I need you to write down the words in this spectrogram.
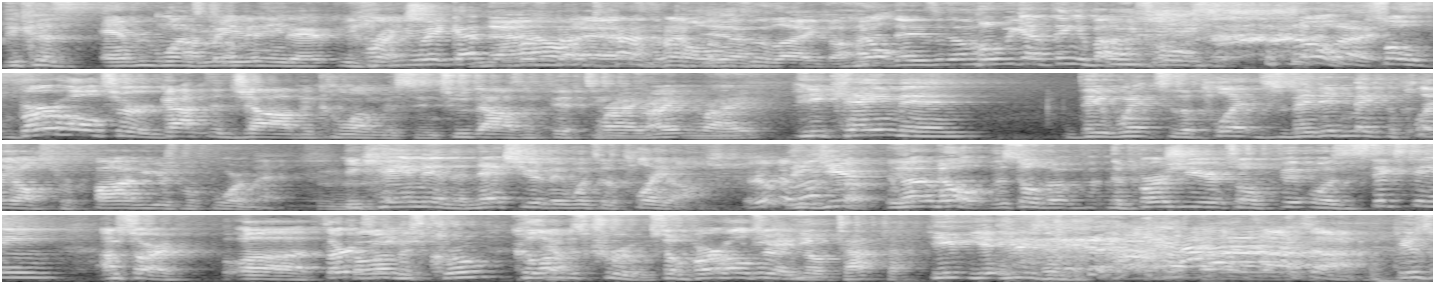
because everyone's I mean, coming in there- you fresh. ain't got that now, much as time. opposed to like a hundred No, days ago. But we got to think about it. So, no, so Berhalter got the job in Columbus in 2015, right? Right, right. He came in. They went to the play. So they didn't make the playoffs for five years before that. He came in. The next year they went to the playoffs. They the The year, no, no. So the the first year, so it was 16. I'm sorry, uh, 13. Columbus Crew? Columbus Crew. So Berhalter. He ain't no top top. He, yeah, he was. top top. He was.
